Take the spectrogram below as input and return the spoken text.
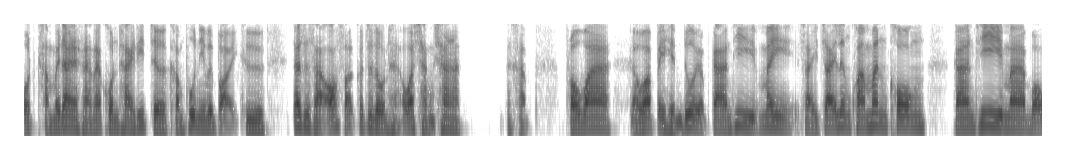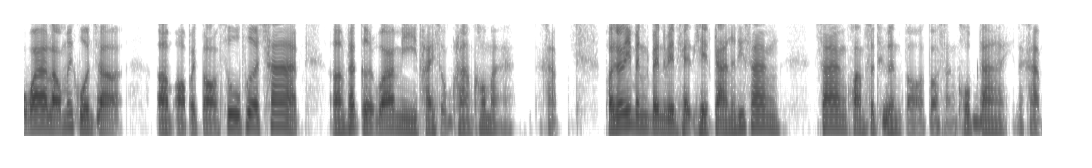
อดคำไม่ได้ในฐานะคนไทยที่เจอคำพูดนี้บ่อยๆ คือนักศึกษาออกซฟอร์ดก็จะโดนหาว่าชังชาตินะครับเพราะว่ากับว่าไปเห็นด้วยกับการที่ไม่ใส่ใจเรื่องความมั่นคง การที่มาบอกว่าเราไม่ควรจะออกไปต่อสู้เพื่อชาติถ้าเกิดว่ามีภัยสงครามเข้ามานะครับ เพราะฉะนั้นนี่เป็นเป็นเป็นเหตุการณ์หนึ่งที่สร้างสร้างความสะเทือนต่อต่อสังคมได้นะครับ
